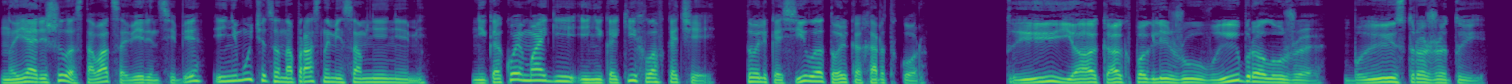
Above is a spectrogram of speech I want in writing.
Но я решил оставаться верен себе и не мучиться напрасными сомнениями. Никакой магии и никаких ловкачей. Только сила, только хардкор. «Ты, я как погляжу, выбрал уже. Быстро же ты.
